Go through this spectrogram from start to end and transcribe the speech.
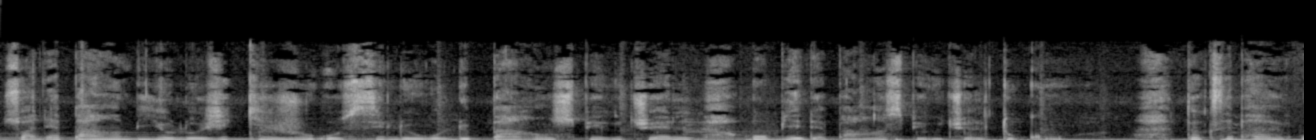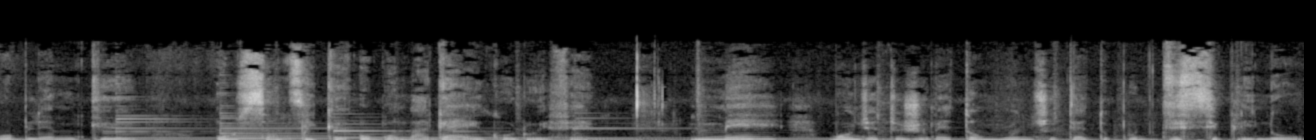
soit des parents biologiques qui jouent aussi le rôle de parents spirituels ou bien des parents spirituels tout court. Donc c'est pas un problème que ou senti que au bon bagay qu'on doit faire. Mais bon Dieu toujours met ton monde sous tête pour discipliner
